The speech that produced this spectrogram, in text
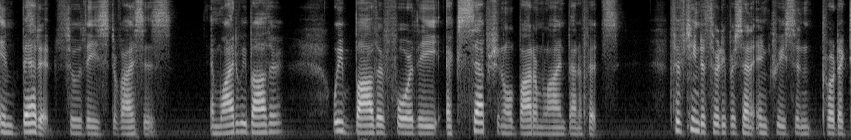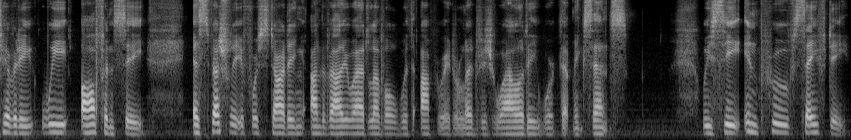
embedded through these devices. And why do we bother? We bother for the exceptional bottom line benefits 15 to 30% increase in productivity we often see, especially if we're starting on the value add level with operator led visuality work that makes sense. We see improved safety.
